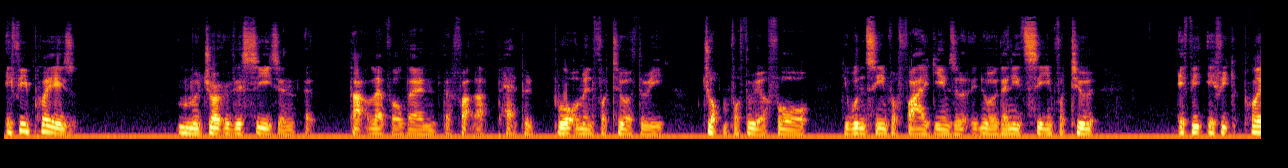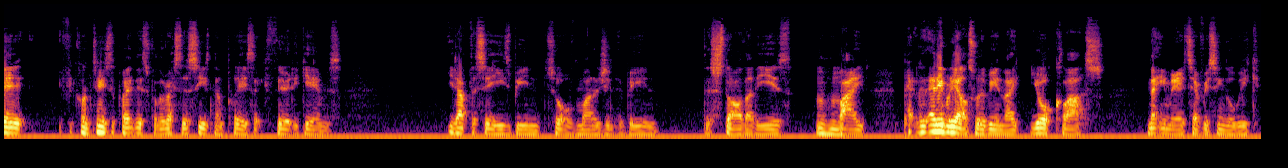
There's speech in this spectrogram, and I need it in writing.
if he plays majority of this season at that level, then the fact that Pep had brought him in for two or three, dropped him for three or four, you wouldn't see him for five games. You know, then you'd see him for two. If he if he could play, if he continues to play this for the rest of the season and plays like thirty games, you'd have to say he's been sort of managing to being the star that he is Mhm. by Pep. Anybody else would have been like your class, ninety minutes every single week.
